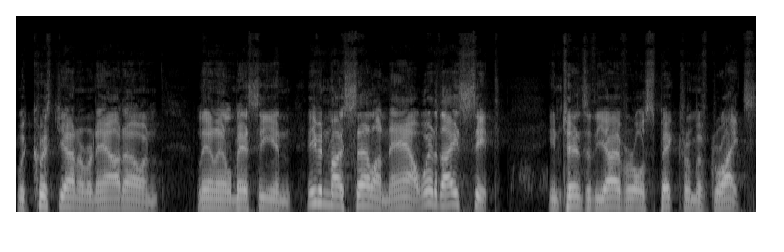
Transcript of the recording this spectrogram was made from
with Cristiano Ronaldo and Lionel Messi and even Mo Salah now? Where do they sit in terms of the overall spectrum of greats?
